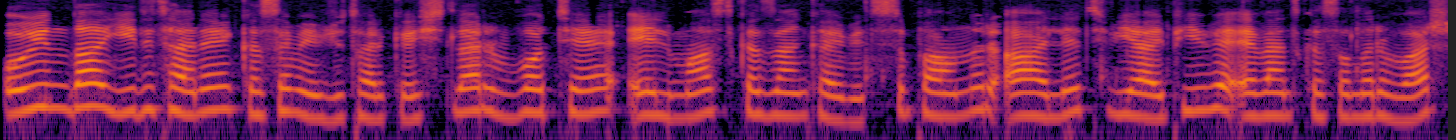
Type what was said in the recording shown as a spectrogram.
Oyunda 7 tane kasa mevcut arkadaşlar. Vote, elmas, kazan kaybet, spawner, alet, VIP ve event kasaları var.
